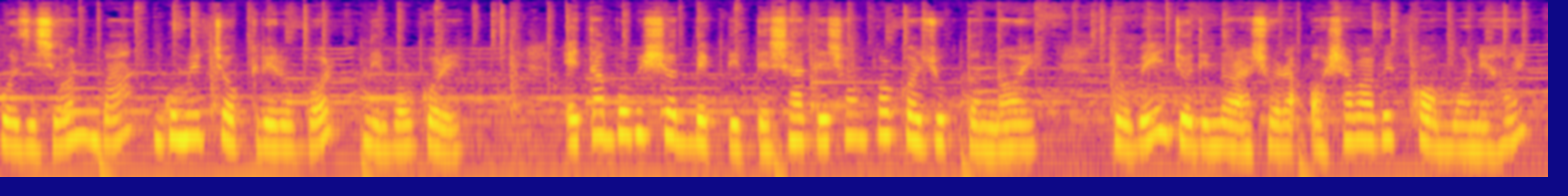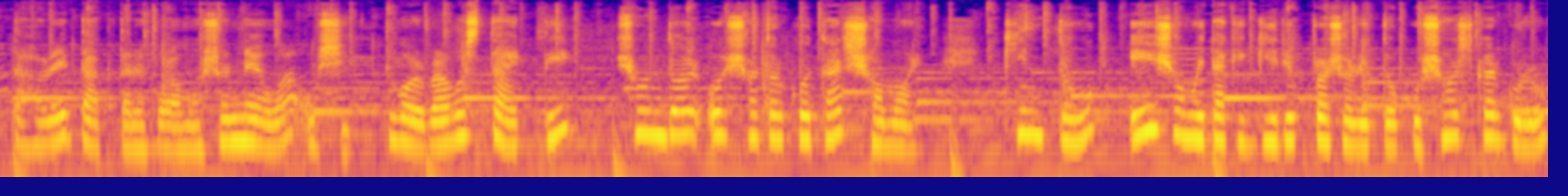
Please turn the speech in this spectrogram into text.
পজিশন বা ঘুমের চক্রের উপর নির্ভর করে। এটা ভবিষ্যৎ ব্যক্তিত্বের সাথে সম্পর্কযুক্ত নয়। তবে যদি নড়াচড়া অস্বাভাবিক কম মনে হয়, তাহলে ডাক্তারের পরামর্শ নেওয়া উচিত। গর্ভাবস্থা একটি সুন্দর ও সতর্কতার সময়। কিন্তু এই সময়টাকে ঘিরে প্রচলিত কুসংস্কারগুলো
